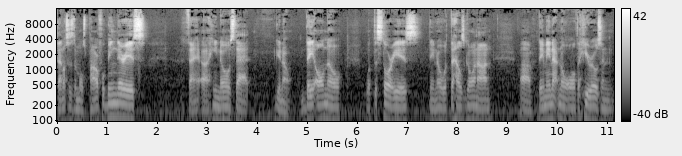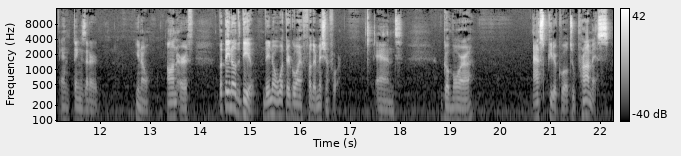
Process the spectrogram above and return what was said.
Thanos is the most powerful being there is. Uh, he knows that, you know, they all know what the story is. They know what the hell's going on. Um, they may not know all the heroes and, and things that are, you know, on Earth, but they know the deal. They know what they're going for their mission for. And Gamora asked Peter Quill to promise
